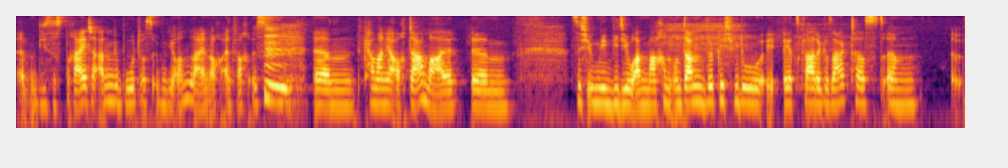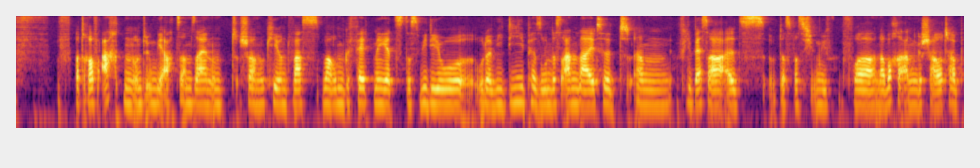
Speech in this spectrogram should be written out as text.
ähm, dieses breite Angebot, was irgendwie online auch einfach ist, hm. ähm, kann man ja auch da mal ähm, sich irgendwie ein Video anmachen und dann wirklich, wie du jetzt gerade gesagt hast, ähm, darauf achten und irgendwie achtsam sein und schauen, okay, und was, warum gefällt mir jetzt das Video oder wie die Person das anleitet, ähm, viel besser als das, was ich irgendwie vor einer Woche angeschaut habe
